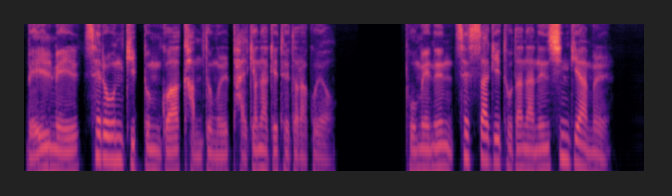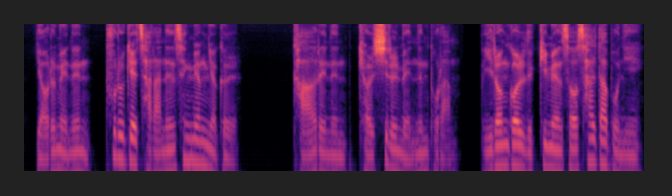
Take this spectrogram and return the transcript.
매일매일 새로운 기쁨과 감동을 발견하게 되더라고요. 봄에는 새싹이 돋아나는 신기함을, 여름에는 푸르게 자라는 생명력을, 가을에는 결실을 맺는 보람. 이런 걸 느끼면서 살다 보니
